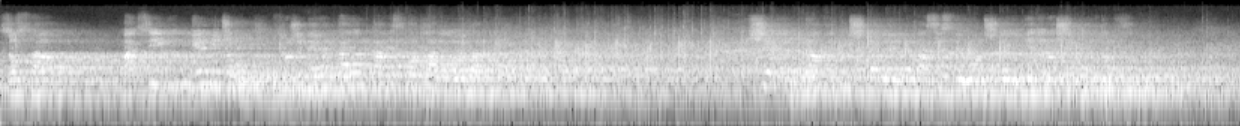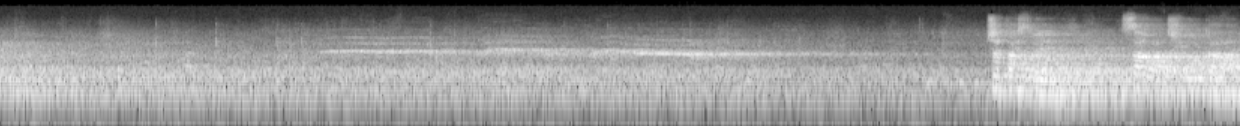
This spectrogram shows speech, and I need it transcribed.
został Maksim Mielniczuk z drużyny MKM Sport Halelowa. 7 bramek, 4 asysty łącznie, 11 punktów. Przed Państwem cała czwórka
